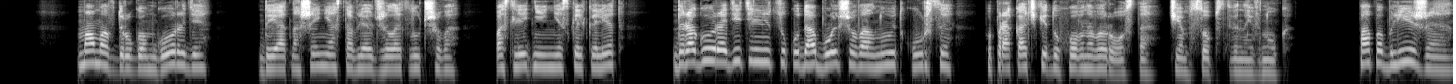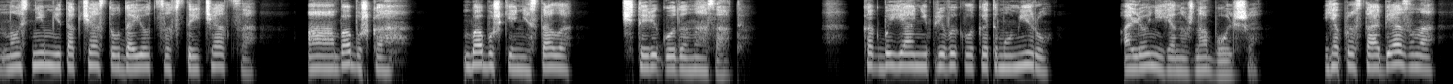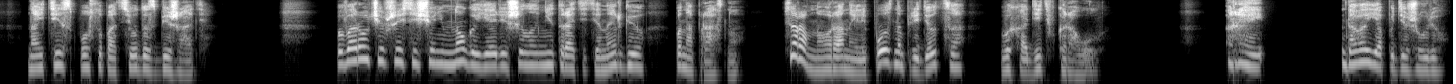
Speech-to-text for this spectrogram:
Мама в другом городе, да и отношения оставляют желать лучшего. Последние несколько лет дорогую родительницу куда больше волнуют курсы по прокачке духовного роста, чем собственный внук. Папа ближе, но с ним не так часто удается встречаться, а бабушка... Бабушки не стало четыре года назад. Как бы я ни привыкла к этому миру, Алене я нужна больше. Я просто обязана найти способ отсюда сбежать. Поворочившись еще немного, я решила не тратить энергию понапрасну. Все равно рано или поздно придется выходить в караул. «Рэй, давай я подежурю.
